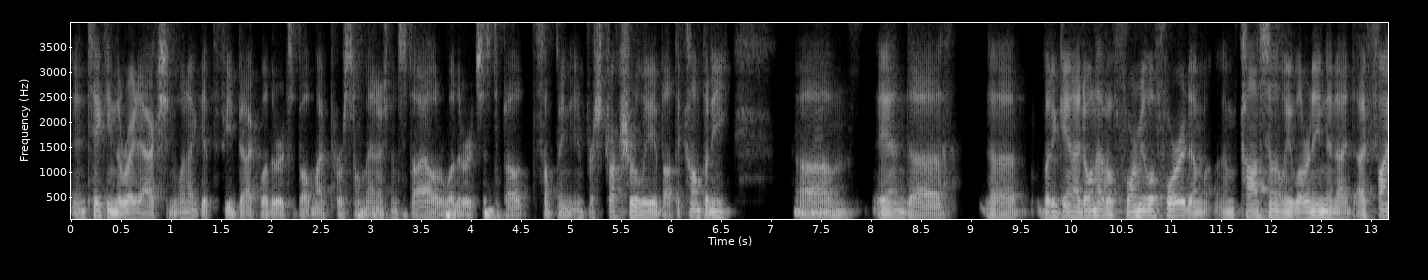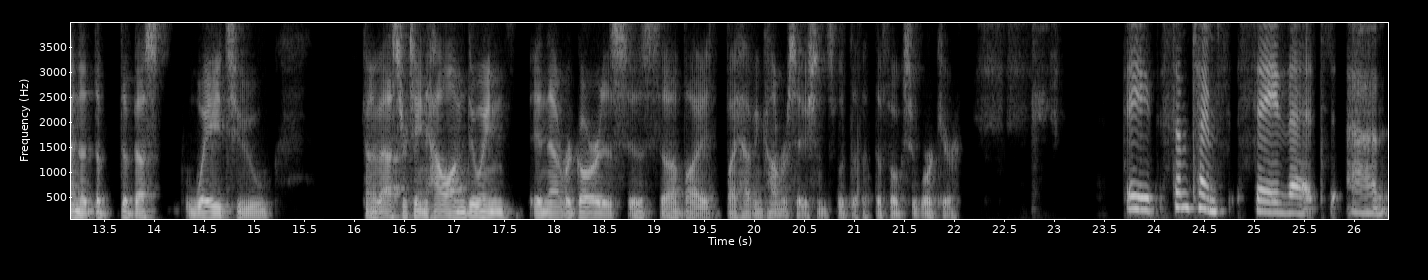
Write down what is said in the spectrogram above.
and taking the right action when I get the feedback, whether it's about my personal management style or whether it's just about something infrastructurally about the company, um, and uh, uh, but again, I don't have a formula for it. I'm, I'm constantly learning, and I, I find that the the best way to kind of ascertain how I'm doing in that regard is is uh, by by having conversations with the, the folks who work here. They sometimes say that um,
